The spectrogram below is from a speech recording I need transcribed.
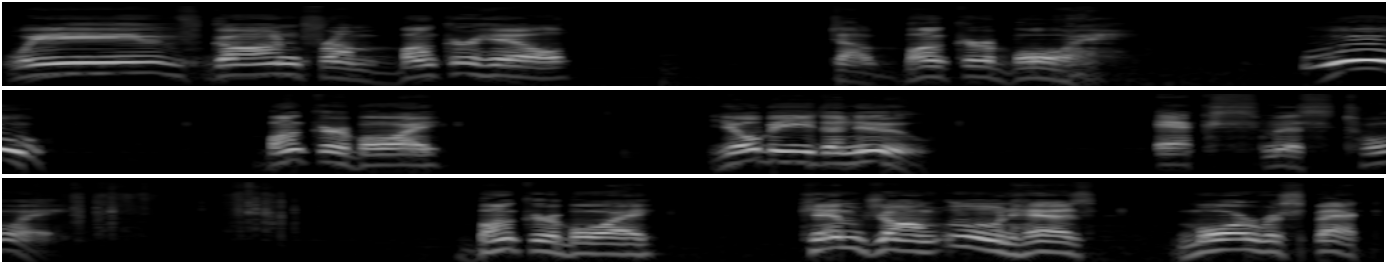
We've gone from Bunker Hill to Bunker Boy. Woo! Bunker Boy, you'll be the new Xmas toy. Bunker Boy, Kim Jong un has more respect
